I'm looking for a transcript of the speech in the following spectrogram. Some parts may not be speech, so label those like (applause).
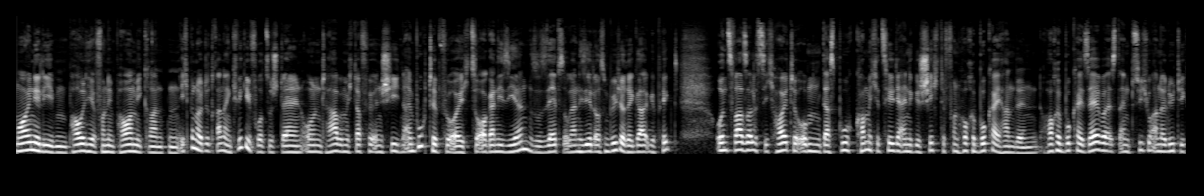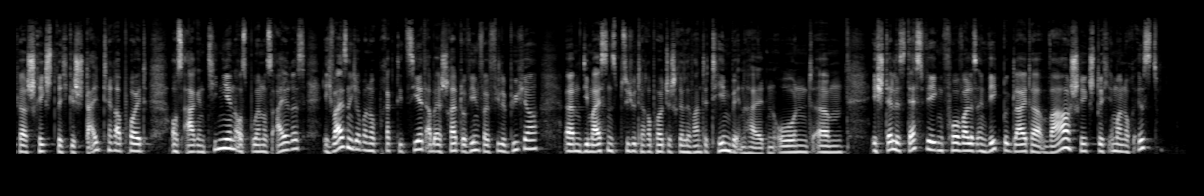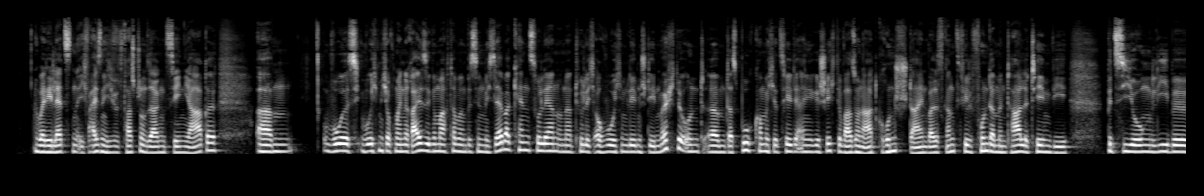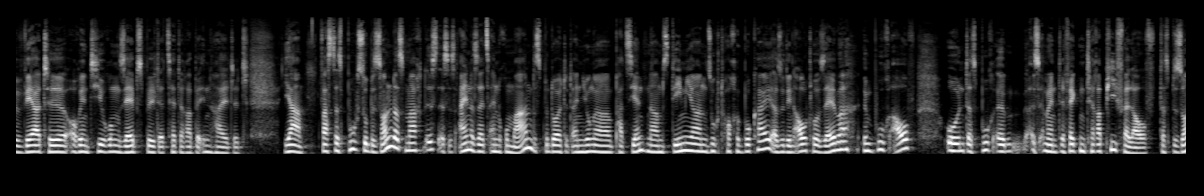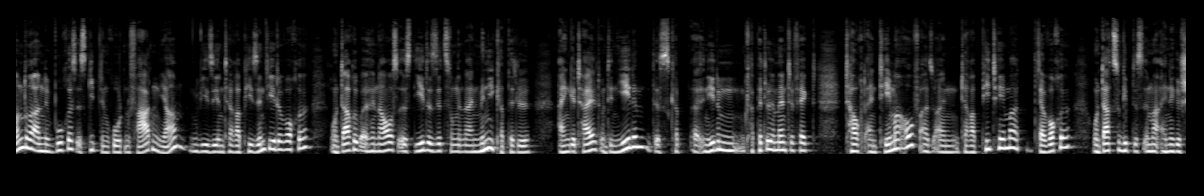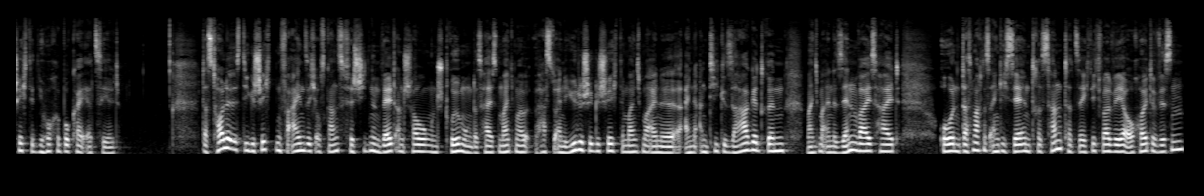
Moin ihr Lieben, Paul hier von den Power Migranten. Ich bin heute dran, ein Quickie vorzustellen und habe mich dafür entschieden, einen Buchtipp für euch zu organisieren, so selbst organisiert aus dem Bücherregal gepickt. Und zwar soll es sich heute um das Buch Komm, ich erzähle dir eine Geschichte von Hoche Bukai handeln. Hoche Bukai selber ist ein Psychoanalytiker, Schrägstrich Gestalttherapeut aus Argentinien, aus Buenos Aires. Ich weiß nicht, ob er noch praktiziert, aber er schreibt auf jeden Fall viele Bücher, ähm, die meistens psychotherapeutisch relevante Themen beinhalten. Und ähm, ich stelle es deswegen vor, weil es ein Wegbegleiter war, Schrägstrich immer noch ist, über die letzten, ich weiß nicht, ich würde fast schon sagen, zehn Jahre. Ähm, wo es, wo ich mich auf meine Reise gemacht habe, ein bisschen mich selber kennenzulernen und natürlich auch, wo ich im Leben stehen möchte. Und ähm, das Buch, komm, ich erzähle dir eine Geschichte, war so eine Art Grundstein, weil es ganz viel fundamentale Themen wie Beziehung, Liebe, Werte, Orientierung, Selbstbild etc. beinhaltet. Ja, was das Buch so besonders macht, ist, es ist einerseits ein Roman, das bedeutet, ein junger Patient namens Demian sucht Hoche Bukai, also den Autor selber (laughs) im Buch auf und das Buch ähm, ist im Endeffekt ein Therapieverlauf. Das Besondere an dem Buch ist, es gibt den roten Faden, ja, wie sie in Therapie sind jede Woche und darüber hinaus ist jede Sitzung in ein Mini-Kapitel eingeteilt und in jedem, des Kap äh, in jedem Kapitel im Endeffekt taucht ein Thema auf, also ein Therapiethema der Woche und dazu gibt es immer eine Geschichte, die Hoche Bukai erzählt. Das Tolle ist, die Geschichten vereinen sich aus ganz verschiedenen Weltanschauungen und Strömungen. Das heißt, manchmal hast du eine jüdische Geschichte, manchmal eine, eine antike Sage drin, manchmal eine Zen-Weisheit. Und das macht es eigentlich sehr interessant tatsächlich, weil wir ja auch heute wissen,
